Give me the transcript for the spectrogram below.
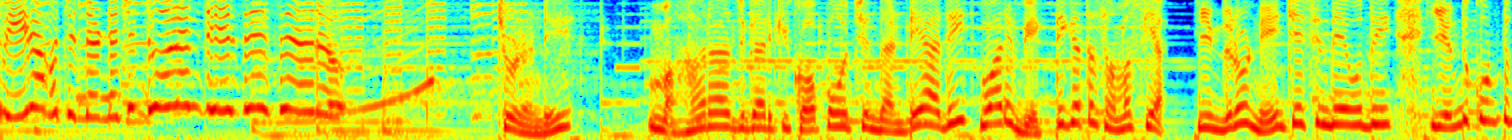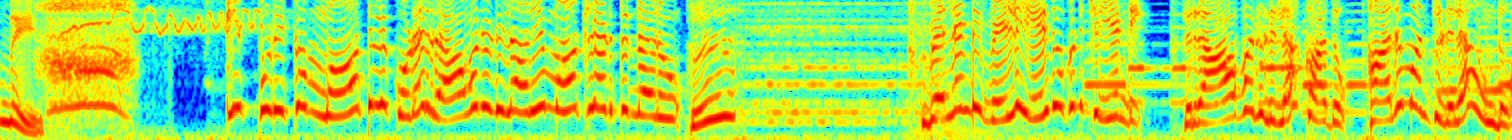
శ్రీరామచంద్రుడి నుంచి దూరం చేసేశారు. చూడండి మహారాజు గారికి కోపం వచ్చిందంటే అది వారి వ్యక్తిగత సమస్య. ఇందులో నేను చేసిందేముంది ఎందుకుంటుంది? ఇప్పుడు ఇక మాటలు కూడా రావణుడిలానే మాట్లాడుతున్నారు? వెళ్ళండి వెళ్ళి ఏదో ఒకటి చెయ్యండి. రావణుడిలా కాదు హనుమంతుడిలా ఉండు.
